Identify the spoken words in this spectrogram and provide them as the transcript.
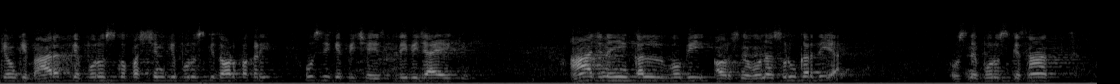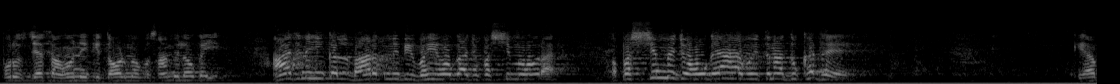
क्योंकि भारत के पुरुष को पश्चिम की पुरुष की दौड़ पकड़ी, उसी के पीछे स्त्री भी जाएगी। आज नहीं, कल वो भी, और उसने होना शुरू कर दिया। उसने पुरुष के साथ, पुरुष जैसा होने की दौड़ में वो शामिल हो गई। आज नहीं, कल भारत में भी वही होगा जो पश्चिम में हो रहा है। और पश्चिम में जो हो गया है, वो इतना दुखद है कि अब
